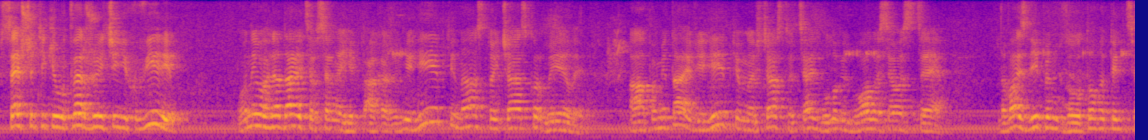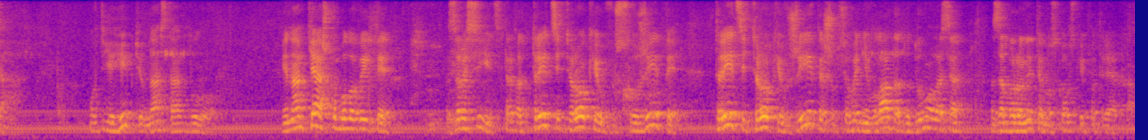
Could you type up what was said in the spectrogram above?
все, що тільки утверджуючи їх в вірі, вони оглядаються все на Єгипет. А каже, в Єгипті нас той час кормили. А пам'ятаю, в Єгипті в наш час то це було відбувалося ось це. Давай зліпимо золотого тельця. От в Єгипті в нас так було. І нам тяжко було вийти з Росії. Це треба 30 років служити, 30 років жити, щоб сьогодні влада додумалася заборонити московський патріархат.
